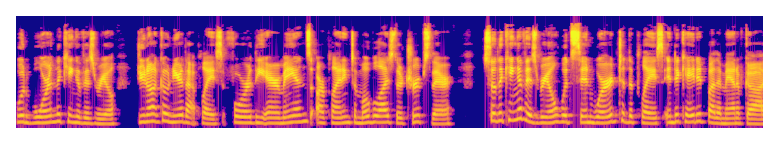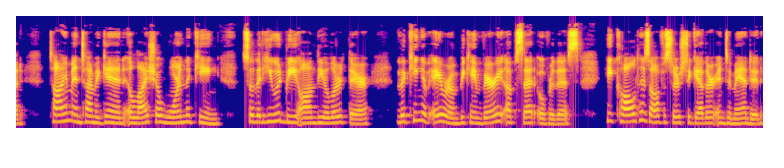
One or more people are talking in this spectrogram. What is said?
would warn the king of Israel, Do not go near that place, for the Arameans are planning to mobilize their troops there. So the king of Israel would send word to the place indicated by the man of God. Time and time again, Elisha warned the king so that he would be on the alert there. The king of Aram became very upset over this. He called his officers together and demanded,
